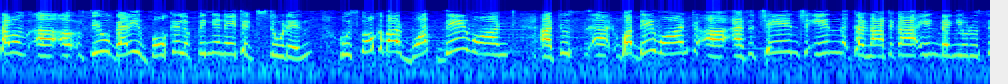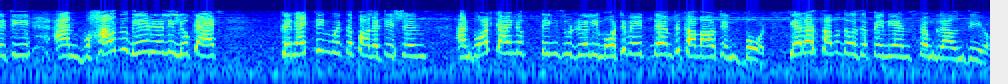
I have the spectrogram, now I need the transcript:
some of uh, a few very vocal opinionated students who spoke about what they want uh, to uh, what they want uh, as a change in Karnataka in Bengaluru city and how do they really look at connecting with the politicians and what kind of things would really motivate them to come out and vote. Here are some of those opinions from Ground Zero.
